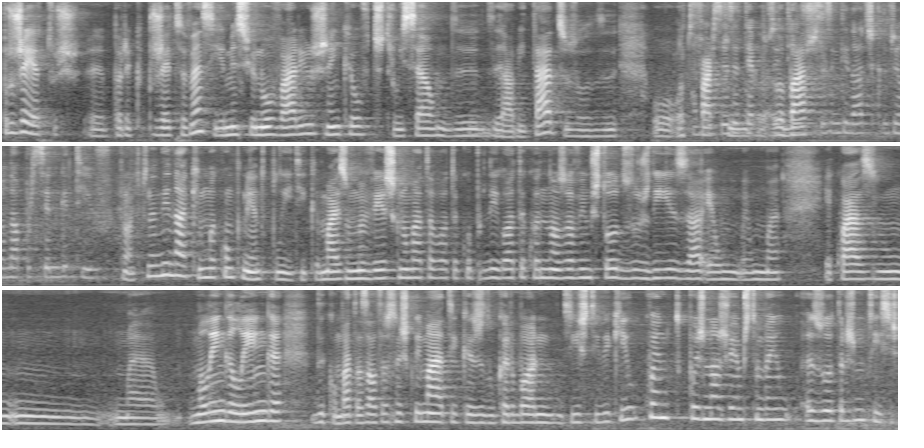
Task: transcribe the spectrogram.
projetos, eh, para que projetos avancem. E mencionou vários em que houve destruição de, de habitats ou de, ou, ou de facto até abate. das entidades que deveriam dar parecer negativo. Pronto, portanto ainda há aqui uma componente política, mais uma vez, que não bate a bota com a perdigota quando nós ouvimos todos os dias, é, um, é uma, é quase um, uma, lenga-lenga de combate às alterações climáticas, do carbono, disto e daquilo, quando depois nós vemos também as outras notícias.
